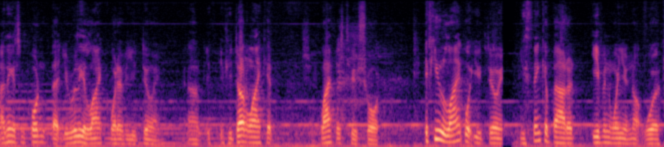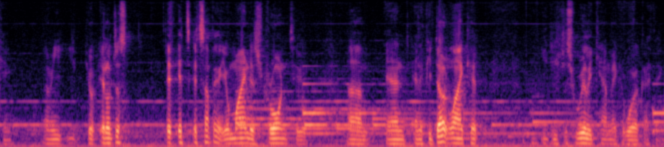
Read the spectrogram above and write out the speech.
I think it's important that you really like whatever you're doing. Uh, if, if you don't like it, life is too short. If you like what you're doing, you think about it even when you're not working. I mean, you, it'll just it, it's it's something that your mind is drawn to, um, and and if you don't like it, you, you just really can't make it work. I think.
